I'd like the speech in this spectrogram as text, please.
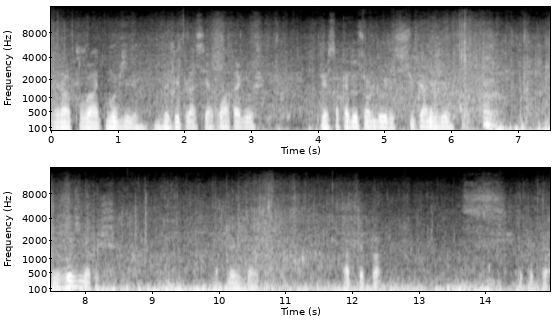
Mais là pouvoir être mobile, me déplacer à droite, à gauche. J'ai le sac à dos sur le dos, il est super léger. Je revis ma pêche. Lunker. Ah peut-être pas. Peut-être pas.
